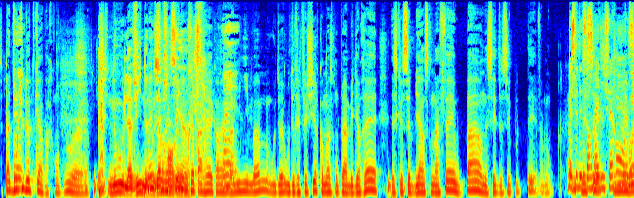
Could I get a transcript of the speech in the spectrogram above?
C'est pas du tout notre cas, par contre. Nous, euh, nous, la vie ne nous apprend on rien. De préparer quand même un minimum ou de ou de réfléchir comment est-ce qu'on peut améliorer. Est-ce que c'est bien ce qu'on a fait ou pas On essaye de s'écouter. Enfin bon. Mais c'est des formats différents. oui,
